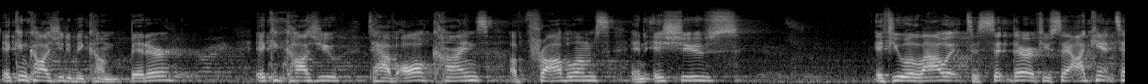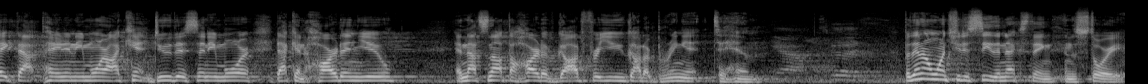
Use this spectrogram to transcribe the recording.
It can cause you to become bitter. It can cause you to have all kinds of problems and issues. If you allow it to sit there, if you say, I can't take that pain anymore, I can't do this anymore, that can harden you. And that's not the heart of God for you. You got to bring it to Him. But then I want you to see the next thing in the story,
